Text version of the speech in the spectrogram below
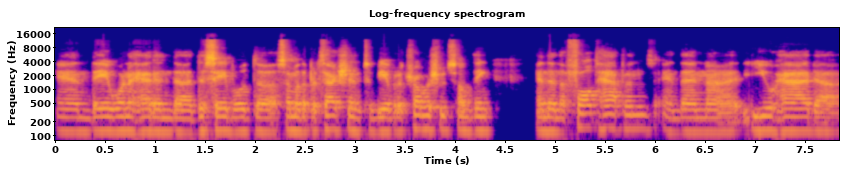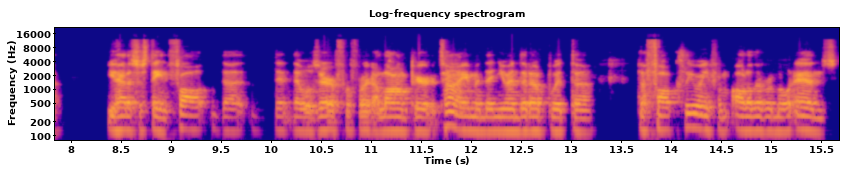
and they went ahead and uh, disabled uh, some of the protection to be able to troubleshoot something, and then the fault happens, and then uh, you had uh, you had a sustained fault that, that that was there for, for like a long period of time, and then you ended up with the the fault clearing from all of the remote ends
